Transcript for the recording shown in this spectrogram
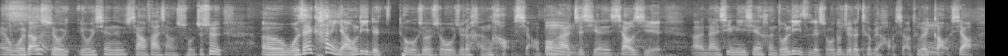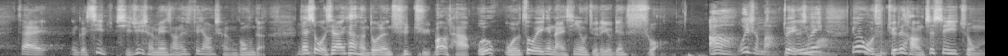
哎，我当时有有一些想法想说，就是呃，我在看杨笠的脱口秀的时候，我觉得很好笑，包括他之前消解呃男性的一些很多例子的时候，我都觉得特别好笑，特别搞笑，在那个戏喜剧层面上，他是非常成功的。但是我现在看很多人去举报他，我我作为一个男性又觉得有点爽。啊，为什么？对，因为因为我是觉得好像这是一种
